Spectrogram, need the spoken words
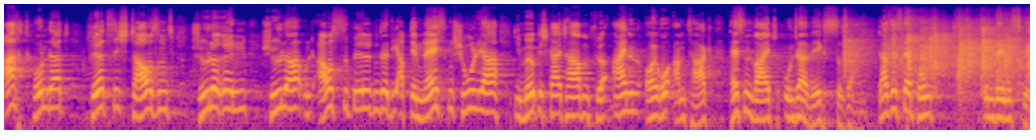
840.000 Schülerinnen, Schüler und Auszubildende, die ab dem nächsten Schuljahr die Möglichkeit haben, für einen € am Tag hessenweit unterwegs zu sein. Das ist der Punkt, um den es geht.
